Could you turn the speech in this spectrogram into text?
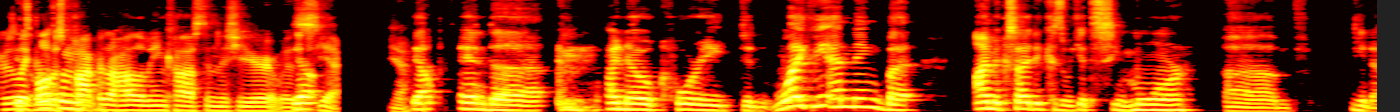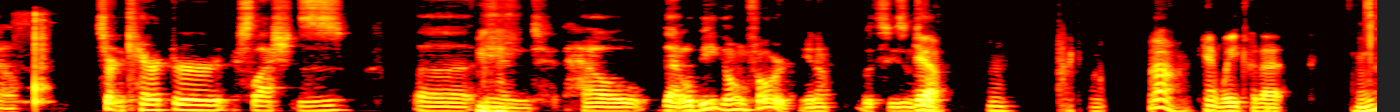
It was like the most popular Halloween costume this year. It was yeah. Yep. And uh, I know Corey didn't like the ending, but I'm excited because we get to see more of, you know, certain character slash zzz, uh, and how that'll be going forward, you know, with season two. Yeah. Oh, can't wait for that. Yeah.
